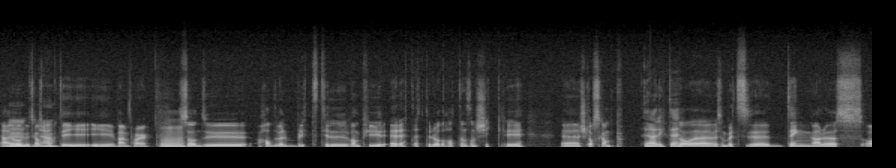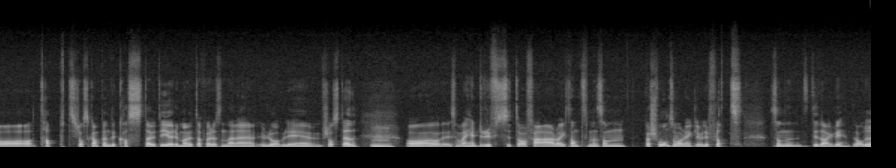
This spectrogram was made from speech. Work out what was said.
Er jo Mm, utgangspunktet i, i Vampire. Mhm. Så du hadde vel blitt til vampyr rett etter du hadde hatt en sånn skikkelig eh, slåsskamp. Ja, riktig. Du hadde liksom blitt eh, denga løs og tapt slåsskampen. Du kasta ut i gjørma utafor et sånn der ulovlig slåsssted. Mm. Og liksom var helt rufsete og fæl. Og? Men som person så var du egentlig veldig flott. Sånn til daglig. Du hadde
